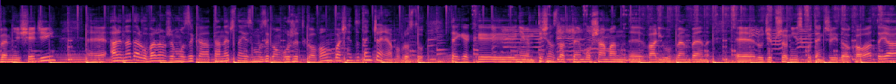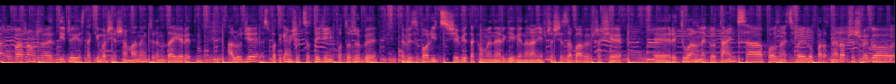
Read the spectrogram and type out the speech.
we mnie siedzi, e, ale nadal uważam, że muzyka taneczna jest muzyką użytkową właśnie do tańczenia po prostu. Tak jak, y, nie wiem, tysiąc lat temu szaman y, walił w bęben, y, ludzie przy ognisku tańczyli dookoła, to ja uważam, że DJ jest takim właśnie szamanem, który nadaje rytm, a ludzie spotykają się co tydzień po to, żeby wyzwolić z siebie taką energię generalnie w czasie zabawy, w czasie rytualnego tańca, poznać swojego partnera przyszłego,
